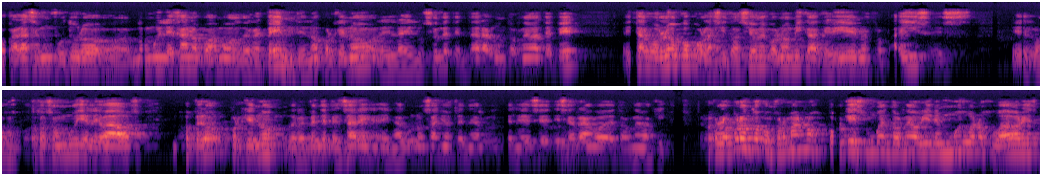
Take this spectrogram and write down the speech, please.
Ojalá en un futuro no muy lejano podamos de repente, ¿no? Porque no, la ilusión de tentar algún torneo ATP es algo loco por la situación económica que vive nuestro país. Es, eh, los costos son muy elevados, ¿no? Pero, ¿por qué no de repente pensar en, en algunos años tener, tener ese, ese rango de torneo aquí? Pero por lo pronto conformarnos porque es un buen torneo, vienen muy buenos jugadores,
